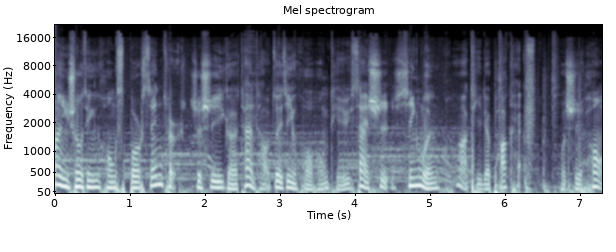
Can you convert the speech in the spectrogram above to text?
欢迎收听 Home Sports Center，这是一个探讨最近火红体育赛事新闻话题的 podcast。我是 Home。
